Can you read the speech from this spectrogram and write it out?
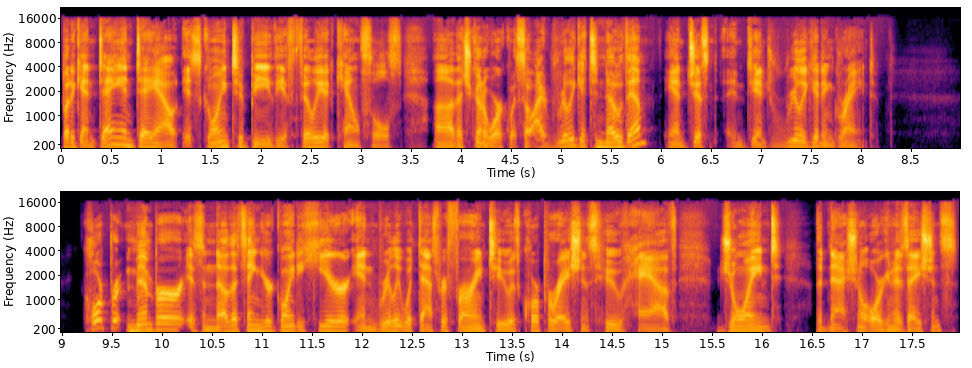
But again day in day out it's going to be the affiliate councils uh, that you're going to work with. So i really get to know them and just and, and really get ingrained. Corporate member is another thing you're going to hear and really what that's referring to is corporations who have joined the national organizations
